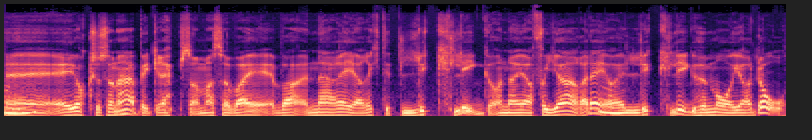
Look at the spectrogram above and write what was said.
Mm. Eh, är ju också sådana här begrepp som, alltså vad är, vad, när är jag riktigt lycklig? Och när jag får göra det, jag är lycklig, hur mår jag då?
